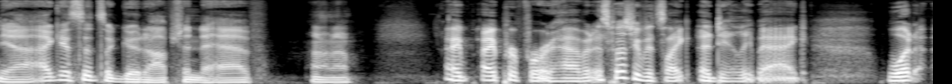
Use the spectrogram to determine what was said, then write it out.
Yeah, I guess it's a good option to have. I don't know. I, I prefer to have it, especially if it's like a daily bag. What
